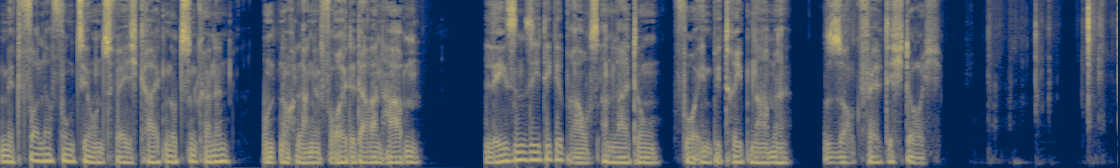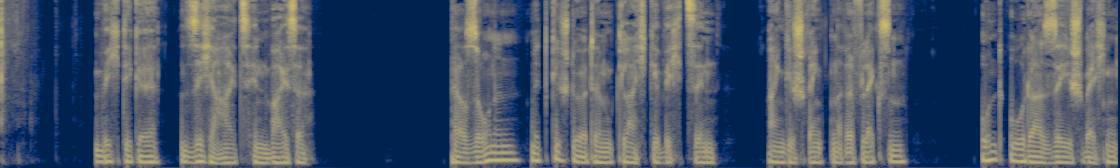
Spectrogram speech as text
mit voller Funktionsfähigkeit nutzen können, und noch lange Freude daran haben, lesen Sie die Gebrauchsanleitung vor Inbetriebnahme sorgfältig durch. Wichtige Sicherheitshinweise Personen mit gestörtem Gleichgewichtssinn, eingeschränkten Reflexen und oder Sehschwächen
